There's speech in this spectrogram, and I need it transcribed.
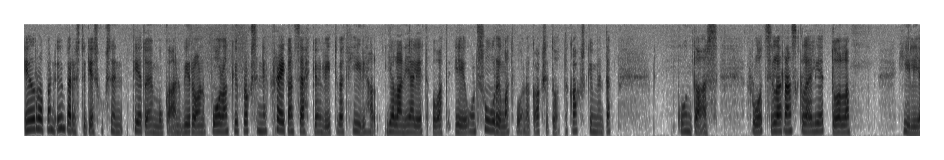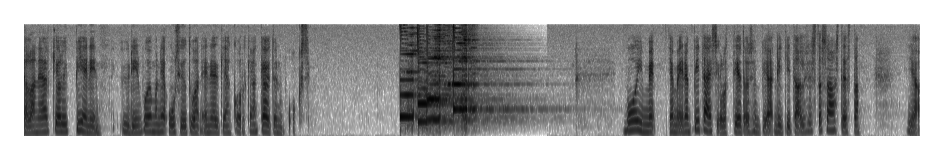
Euroopan ympäristökeskuksen tietojen mukaan Viron, Puolan, Kyproksen ja Kreikan sähköön liittyvät hiilijalanjäljet ovat EUn suurimmat vuonna 2020, kun taas Ruotsilla, Ranskalla ja Liettualla hiilijalanjälki oli pienin ydinvoiman ja uusiutuvan energian korkean käytön vuoksi. Voimme ja meidän pitäisi olla tietoisempia digitaalisesta saasteesta ja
